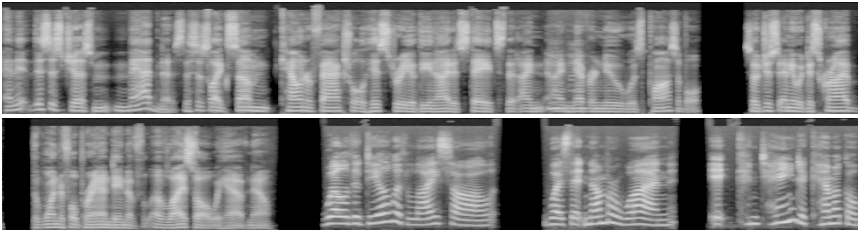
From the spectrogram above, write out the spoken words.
and it, this is just madness. This is like some counterfactual history of the United States that I, mm-hmm. I never knew was possible. So, just anyway, describe the wonderful branding of, of Lysol we have now. Well, the deal with Lysol was that number one, it contained a chemical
